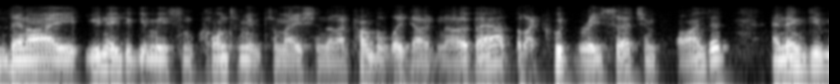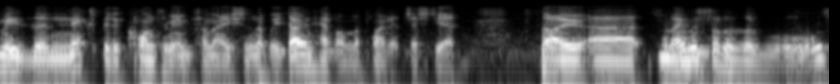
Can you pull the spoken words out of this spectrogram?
then I you need to give me some quantum information that I probably don't know about, but I could research and find it, and then give me the next bit of quantum information that we don't have on the planet just yet. So, uh, so they were sort of the rules.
